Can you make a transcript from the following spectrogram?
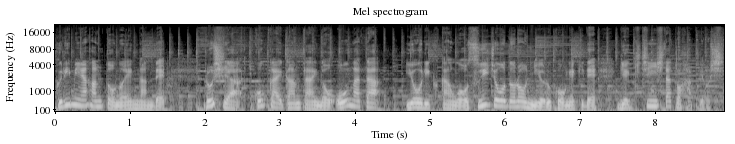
クリミア半島の沿岸でロシア黒海艦隊の大型揚陸艦を水上ドローンによる攻撃で撃沈したと発表し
